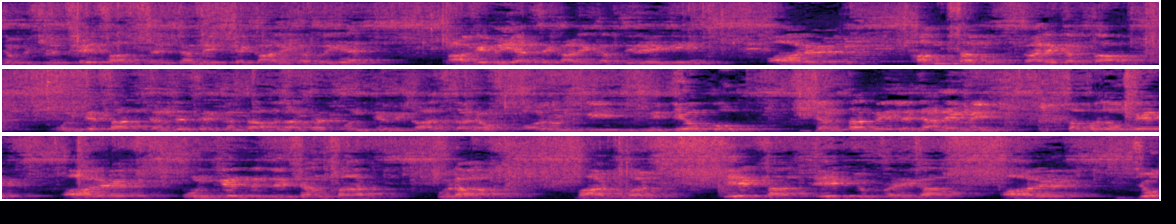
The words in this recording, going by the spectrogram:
जो पिछले छः साल से जनहित के कार्य कर रही है, आगे भी ऐसे कार्य करती रहेगी और हम सब कार्यकर्ता उनके साथ कंधे से कंधा मिलाकर उनके विकास कार्यों और उनकी नीतियों को जनता में ले जाने में सफल होंगे और उनके निर्देशानुसार पूरा भारतवर्ष एक साथ एकजुट रहेगा और जो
